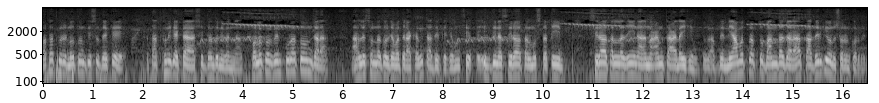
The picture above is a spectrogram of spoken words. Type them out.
হঠাৎ করে নতুন কিছু দেখে তাৎক্ষণিক একটা সিদ্ধান্ত নেবেন না। ফলো করবেন পুরাতন যারা আহলে সুন্নাতল জামাতের আকাবি, তাদেরকে। যেমন ইহদিনা সিরাত আল মুস্তাকিম, সিরাত আনআমতা আলাইহিম। আপনি নিয়ামতপ্রাপ্ত বান্দা যারা তাদেরকে অনুসরণ করবেন।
